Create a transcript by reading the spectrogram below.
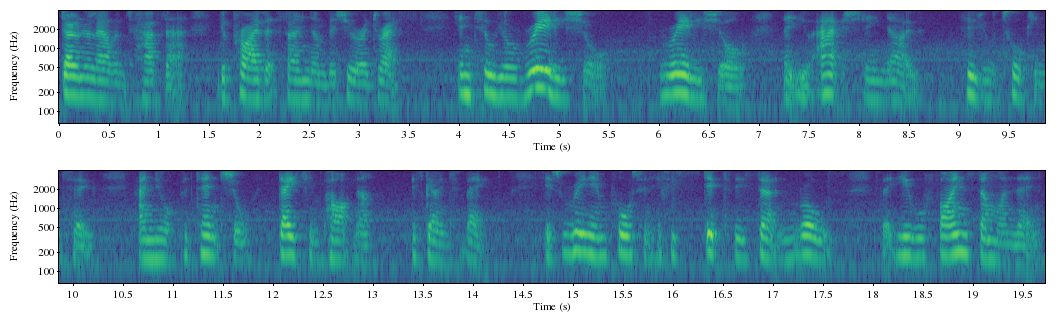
Don't allow them to have that. Your private phone numbers, your address, until you're really sure, really sure that you actually know who you're talking to and your potential dating partner is going to be. It's really important if you stick to these certain rules that you will find someone then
